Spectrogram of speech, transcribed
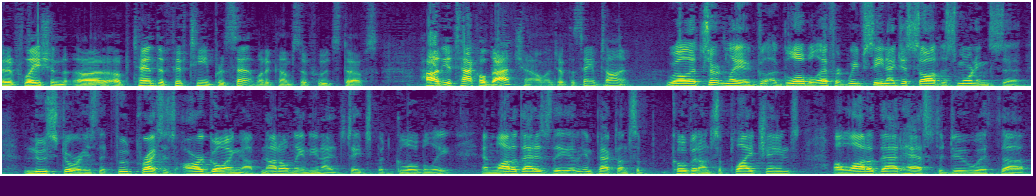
an inflation of 10 to 15 percent when it comes to foodstuffs. How do you tackle that challenge at the same time? Well, it's certainly a, a, global effort. We've seen, I just saw this morning's uh, news stories that food prices are going up, not only in the United States, but globally. And a lot of that is the impact on COVID on supply chains. A lot of that has to do with uh,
